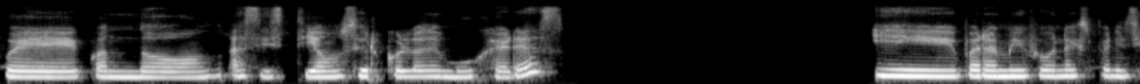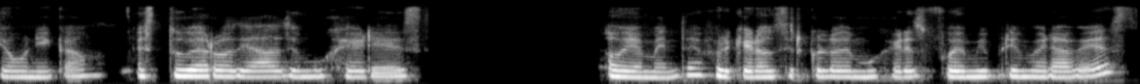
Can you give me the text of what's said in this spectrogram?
fue cuando asistí a un círculo de mujeres y para mí fue una experiencia única. Estuve rodeada de mujeres, obviamente, porque era un círculo de mujeres, fue mi primera vez.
